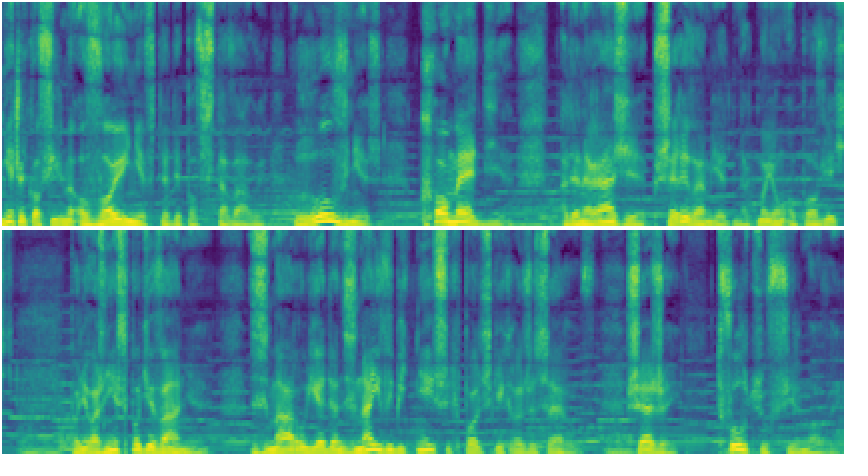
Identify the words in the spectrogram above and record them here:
nie tylko filmy o wojnie wtedy powstawały, również komedie. Ale na razie przerywam jednak moją opowieść, ponieważ niespodziewanie zmarł jeden z najwybitniejszych polskich reżyserów, szerzej twórców filmowych,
